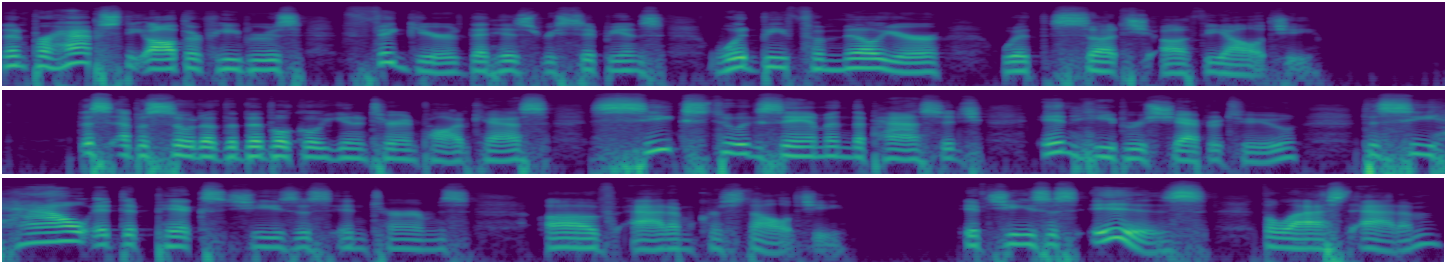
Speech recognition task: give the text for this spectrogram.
then perhaps the author of Hebrews figured that his recipients would be familiar with such a theology. This episode of the Biblical Unitarian Podcast seeks to examine the passage in Hebrews chapter 2 to see how it depicts Jesus in terms of Adam Christology. If Jesus is the last Adam,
